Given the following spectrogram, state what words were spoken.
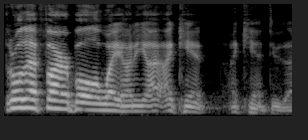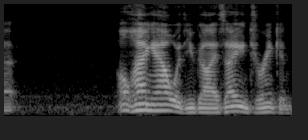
Throw that fireball away, honey. I, I can't I can't do that. I'll hang out with you guys. I ain't drinking.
